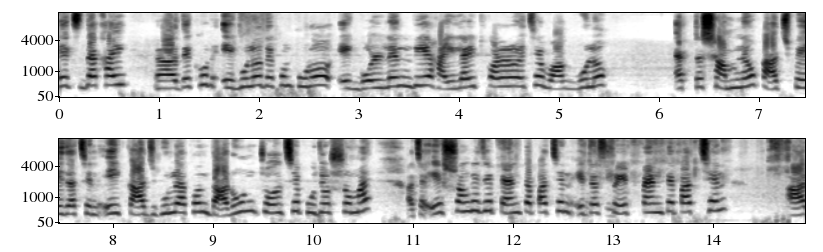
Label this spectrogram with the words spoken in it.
নেক্সট দেখাই। দেখুন, এগুলো দেখুন, পুরো এই গোল্ডেন দিয়ে হাইলাইট করা রয়েছে ওয়ার্কগুলো একটা সামনেও কাজ পেয়ে যাচ্ছেন। এই কাজগুলো এখন দারুণ চলছে পুজোর সময়। আচ্ছা এর সঙ্গে যে প্যান্টটা পাচ্ছেন, এটা স্ট্রেট প্যান্টে পাচ্ছেন। আর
